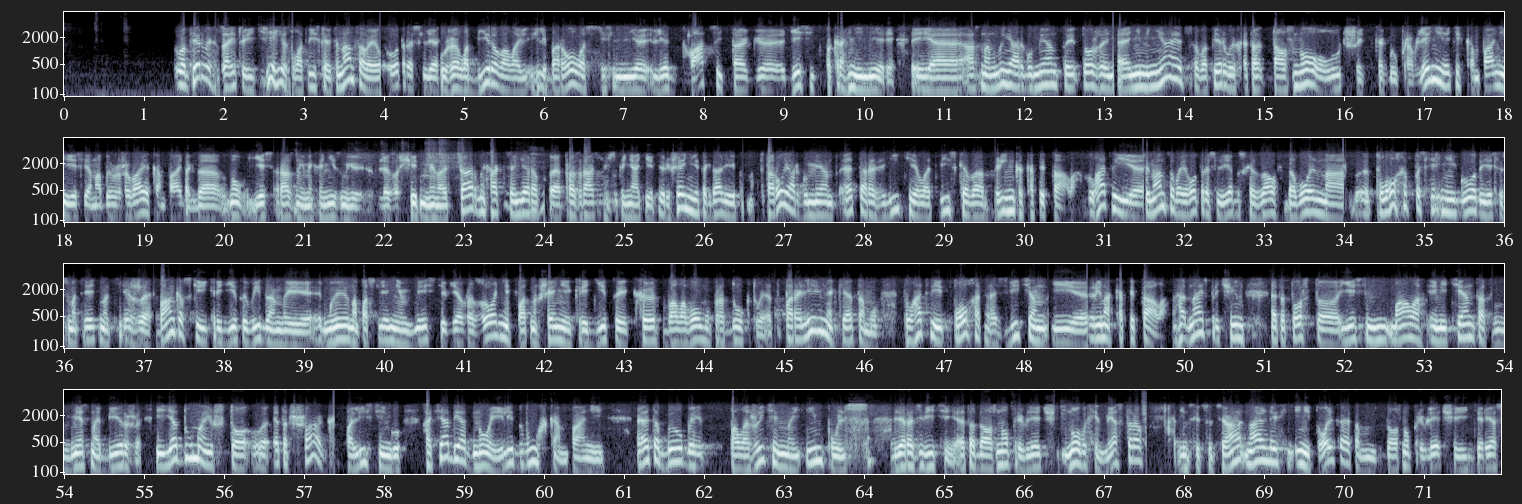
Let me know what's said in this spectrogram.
Во-первых, за эту идею латвийская финансовая отрасль уже лоббировала или боролась, если не лет 20, так 10 по крайней мере. И э, основные аргументы тоже э, не меняются. Во-первых, это должно улучшить как бы управление этих компаний. Если она биржевая компания, тогда ну, есть разные механизмы для защиты миноритарных акционеров, э, прозрачность принятия решений и так далее. Второй аргумент – это развитие латвийского рынка капитала. В Латвии финансовая отрасль, я бы сказал, довольно э, плохо в последние годы, если смотреть на те же банковские кредиты, выданные мы на последнем месте в еврозоне по отношению кредиты к валовому продукту. Параллельно к этому в Латвии плохо развитен и рынок капитала. Одна из причин это то, что есть мало эмитентов в местной бирже. И я думаю, что этот шаг по листингу хотя бы одной или двух компаний это был бы положительный импульс для развития. Это должно привлечь новых инвесторов, институциональных и не только. Это должно привлечь интерес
